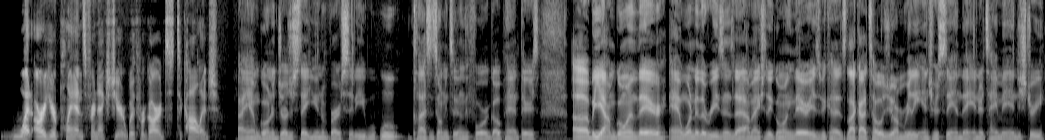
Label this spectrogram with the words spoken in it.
What are your plans for next year with regards to college? I am going to Georgia State University. Woo, woo. Class is 2024. Go Panthers. Uh, but yeah, I'm going there. And one of the reasons that I'm actually going there is because, like I told you, I'm really interested in the entertainment industry.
